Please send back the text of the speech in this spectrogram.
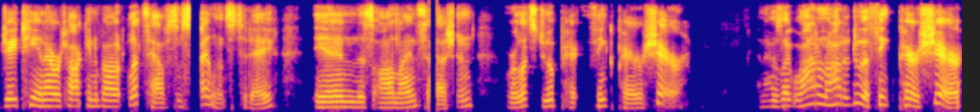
JT and I were talking about let's have some silence today in this online session, or let's do a pair, think, pair, share. And I was like, well, I don't know how to do a think, pair, share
